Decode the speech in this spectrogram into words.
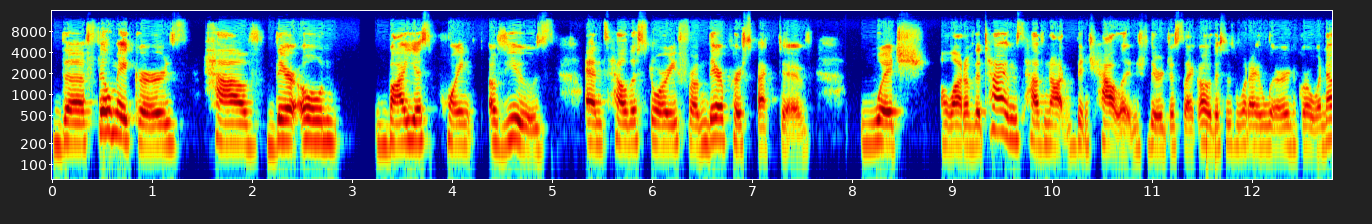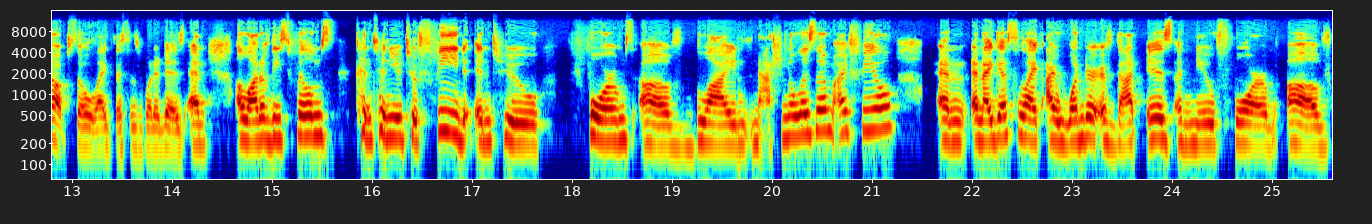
the filmmakers have their own biased point of views and tell the story from their perspective which a lot of the times have not been challenged. They're just like, oh, this is what I learned growing up. So, like, this is what it is. And a lot of these films continue to feed into forms of blind nationalism, I feel. And, and I guess, like, I wonder if that is a new form of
